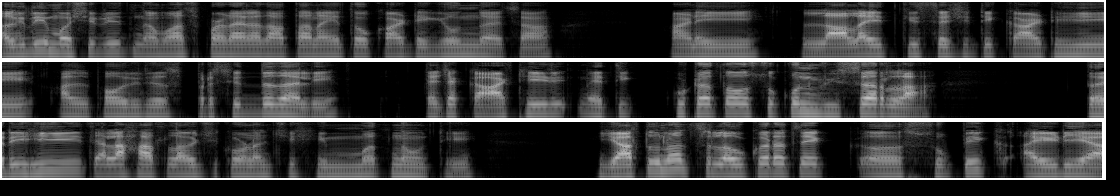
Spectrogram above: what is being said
अगदी मशिदीत नमाज पडायला जातानाही तो काठी घेऊन जायचा आणि लाला इतकीच त्याची ती काठीही अल्पावधीतच प्रसिद्ध झाली. त्याच्या काठी ती कुठं तो चुकून विसरला तरीही त्याला हात लावायची कोणाची हिंमत नव्हती. यातूनच लवकरच एक सुपीक आयडिया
